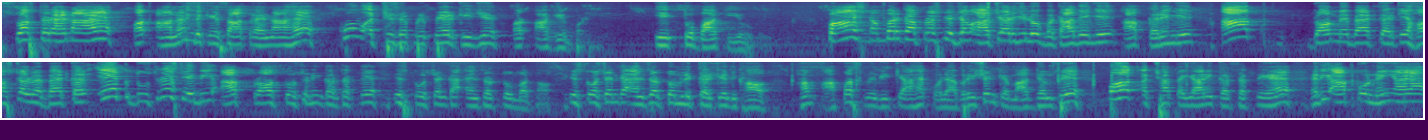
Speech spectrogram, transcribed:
स्वस्थ रहना है और आनंद के साथ रहना है। खूब अच्छे से प्रिपेयर कीजिए और आगे बढ़िए। एक तो बात ये हो गई। पाँच नंबर का प्रश्न जब आचार्य जी लोग बता देंगे, आप करेंगे, आप डॉम में बैठ करके, हॉस्टल में बैठकर एक दूसरे से भी आप क्रॉस क्वेश्चनिंग कर सकते हैं। इस क्वेश्चन का आंसर तुम बताओ। इस क्वेश्चन का आंसर तुम लिख करके दिखाओ। हम आपस में भी क्या है कोलैबोरेशन के माध्यम से बहुत अच्छा तैयारी कर सकते हैं। यदि आपको नहीं आया,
